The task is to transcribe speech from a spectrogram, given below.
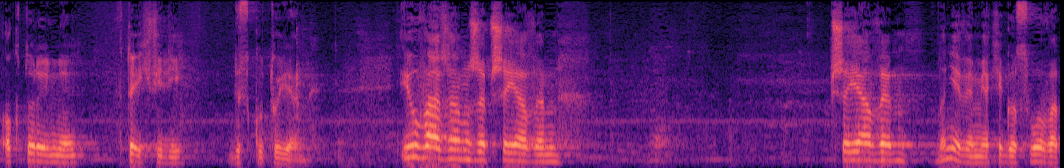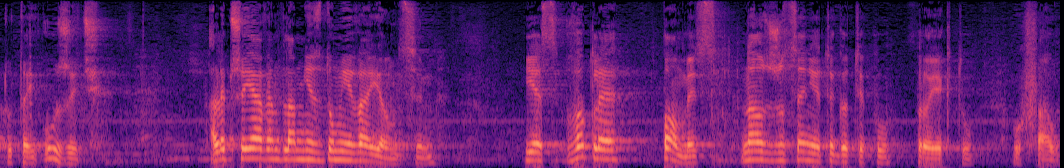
o której my w tej chwili dyskutujemy. I uważam, że przejawem, przejawem, no nie wiem jakiego słowa tutaj użyć, ale przejawem dla mnie zdumiewającym jest w ogóle pomysł na odrzucenie tego typu projektu uchwały.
